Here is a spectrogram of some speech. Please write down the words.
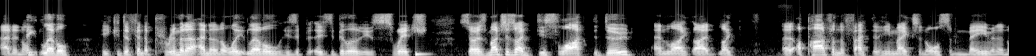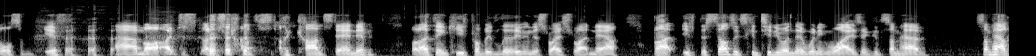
at an elite level. He can defend the perimeter at an elite level. His his ability to switch. So as much as I dislike the dude, and like I like, uh, apart from the fact that he makes an awesome meme and an awesome gif, um, I, I just I just can't I can't stand him. But I think he's probably leading this race right now. But if the Celtics continue on their winning ways and can somehow somehow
